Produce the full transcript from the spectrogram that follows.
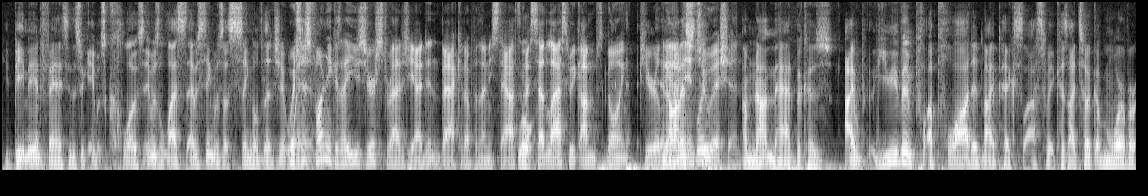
you beat me in fantasy this week. It was close. It was less. Everything was a single digit Which win. is funny because I used your strategy. I didn't back it up with any stats. I said last week I'm going purely And on honestly, intuition. I'm not mad because I you even pl- applauded my picks last week because I took a more of a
